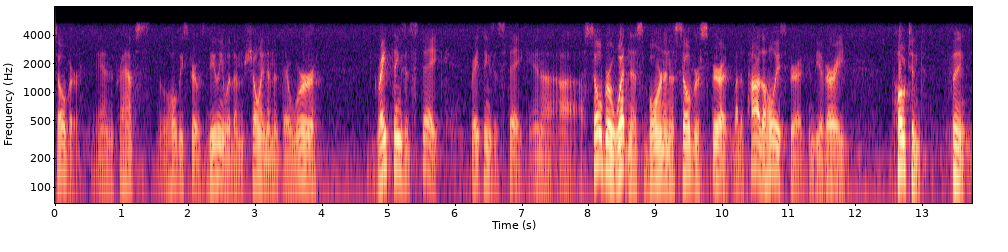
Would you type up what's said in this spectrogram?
sober, and perhaps the Holy Spirit was dealing with them, showing them that there were great things at stake. Great things at stake. And a, a, sober witness born in a sober spirit by the power of the Holy Spirit can be a very potent thing.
